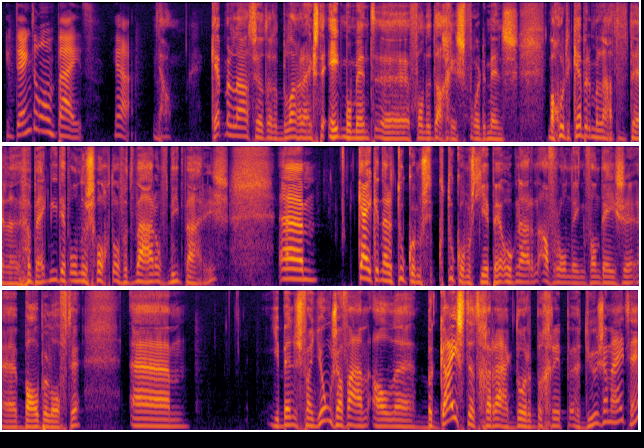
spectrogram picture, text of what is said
ik denk dan ontbijt, ja. Nou, ik heb me verteld dat het belangrijkste eetmoment uh, van de dag is voor de mens. Maar goed, ik heb het me laten vertellen waarbij ik niet heb onderzocht of het waar of niet waar is. Um, kijkend naar de toekomst, toekomst Jip, hè, ook naar een afronding van deze uh, bouwbelofte. Um, je bent dus van jongs af aan al uh, begeisterd geraakt door het begrip duurzaamheid, hè?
